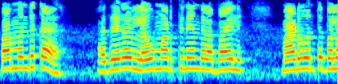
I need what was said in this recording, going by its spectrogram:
ಬಾ ಮುಂದಕ್ಕ. ಅದೇನೋ ಲವ್ ಮಾಡ್ತೀನಿ ಅಂದ್ರೆ ಬಾಯ್ಲಿ ಮಾಡುವಂತ ಬಲ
